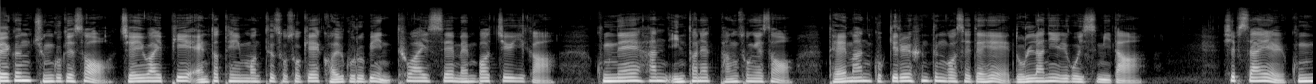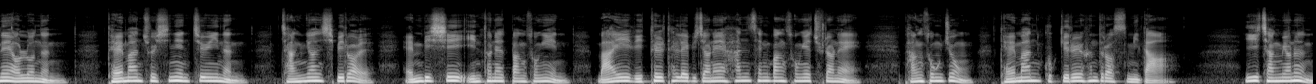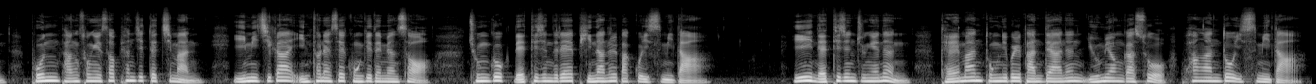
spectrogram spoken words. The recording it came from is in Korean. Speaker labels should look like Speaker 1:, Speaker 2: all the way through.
Speaker 1: 최근 중국에서 JYP 엔터테인먼트 소속의 걸그룹인 트와이스의 멤버 쯔위가 국내의 한 인터넷 방송에서 대만 국기를 흔든 것에 대해 논란이 일고 있습니다. 14일 국내 언론은 대만 출신인 쯔위는 작년 11월 MBC 인터넷 방송인 마이 리틀 텔레비전의 한 생방송에 출연해 방송 중 대만 국기를 흔들었습니다. 이 장면은 본 방송에서 편집됐지만 이미지가 인터넷에 공개되면서 중국 네티즌들의 비난을 받고 있습니다. 이 네티즌 중에는 대만 독립을 반대하는 유명 가수 황한도 있습니다.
